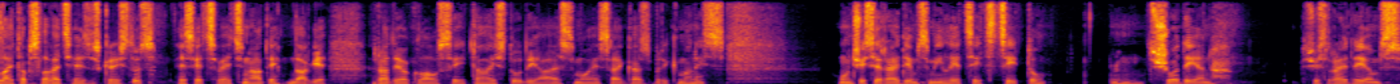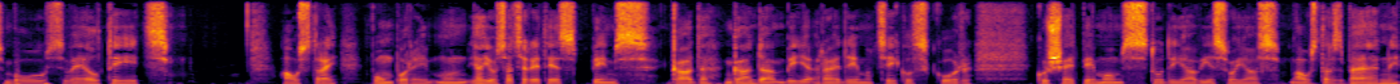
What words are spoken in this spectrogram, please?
Lai top slavēts Jēzus Kristus, esiet sveicināti, darbie radioklausītāji. Studijā esmu Esaigars Brikmanis, un šis ir raidījums Mīliet cits citu. Šodien šis raidījums būs veltīts Austrai Pumpurī. Un, ja jūs atcerieties, pirms gada, gada bija raidījumu cikls, kur, kur šeit pie mums studijā viesojās Austras bērni,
